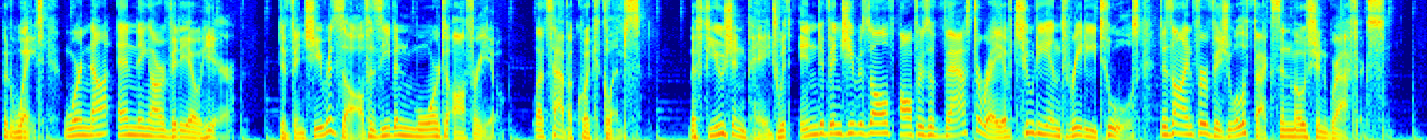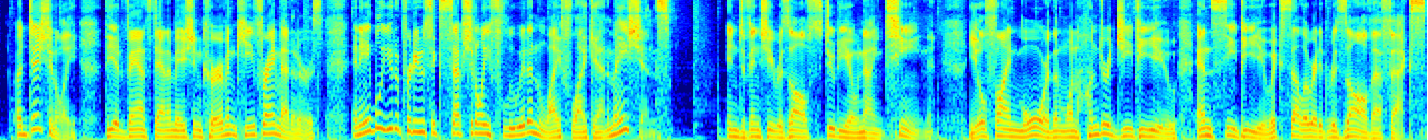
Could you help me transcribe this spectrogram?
But wait, we're not ending our video here. DaVinci Resolve has even more to offer you. Let's have a quick glimpse. The Fusion page within DaVinci Resolve offers a vast array of 2D and 3D tools designed for visual effects and motion graphics. Additionally, the advanced animation curve and keyframe editors enable you to produce exceptionally fluid and lifelike animations. In DaVinci Resolve Studio 19, you'll find more than 100 GPU and CPU accelerated Resolve FX,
